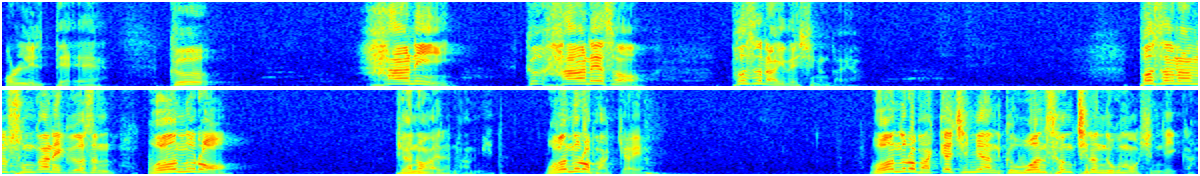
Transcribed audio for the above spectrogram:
올릴 때에 그 한이 그 한에서 벗어나게 되시는 거예요. 벗어나는 순간에 그것은 원으로 변화가 일어납니다. 원으로 바뀌어요. 원으로 바뀌어지면 그 원 성취는 누구 몫입니까?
